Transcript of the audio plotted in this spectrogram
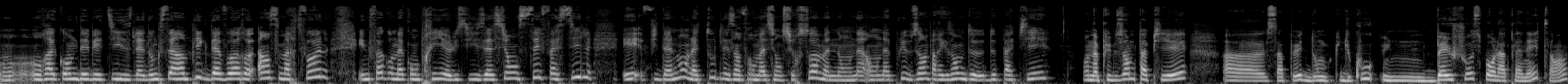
on, on raconte des bêtises là. Donc ça implique d'avoir un smartphone. Et une fois qu'on a compris l'utilisation, c'est facile. Et finalement, on a toutes les informations sur soi maintenant. On a, on a plus besoin, par exemple, de, de papier. On n'a plus besoin de papier. Euh, ça peut être donc du coup une belle chose pour la planète, hein.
